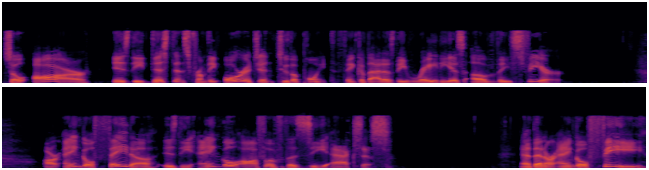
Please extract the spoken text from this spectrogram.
So r is the distance from the origin to the point. Think of that as the radius of the sphere. Our angle theta is the angle off of the z-axis. And then our angle phi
